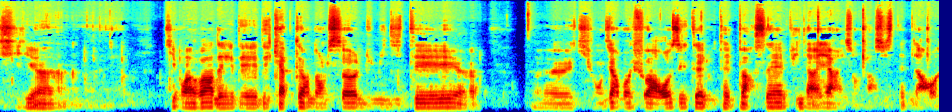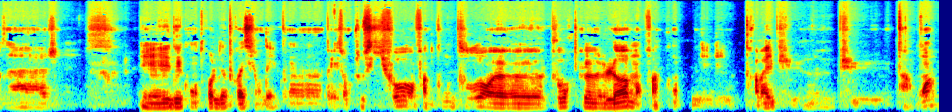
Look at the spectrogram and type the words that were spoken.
qui, vont avoir des, des, des, capteurs dans le sol d'humidité, qui vont dire bon, il faut arroser telle ou telle parcelle, puis derrière, ils ont leur système d'arrosage et des contrôles de pression des pompes, ils ont tout ce qu'il faut en fin de compte pour pour que l'homme, en fin de compte, travaille plus, plus enfin, moins.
